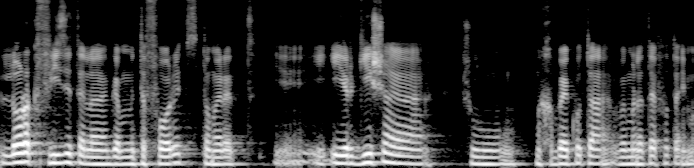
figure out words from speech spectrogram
לא רק פיזית אלא גם מטאפורית, זאת אומרת, היא, היא הרגישה שהוא מחבק אותה ומלטף אותה עם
